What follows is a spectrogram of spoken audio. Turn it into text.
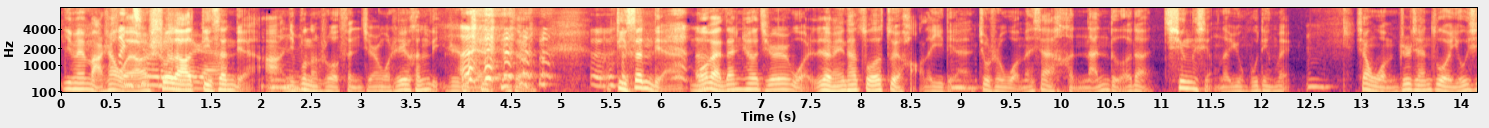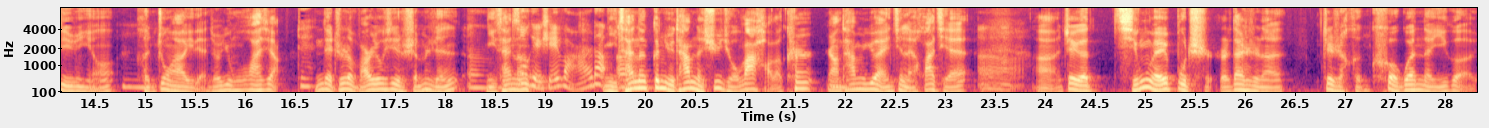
因为马上我要说到第三点啊，嗯你不能说我愤青，我是一个很理智的人。对。第三点，摩拜单车其实我认为它做的最好的一点，嗯。就是我们现在很难得的清醒的用户定位。嗯。像我们之前做游戏运营，很重要一点就是用户画像，对。你得知道玩游戏是什么人，嗯，你才能做给谁玩的，你才能根据他们的需求挖好了坑，让他们愿意进来花钱。嗯嗯。啊，这个行为不耻，但是呢，这是很客观的一个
